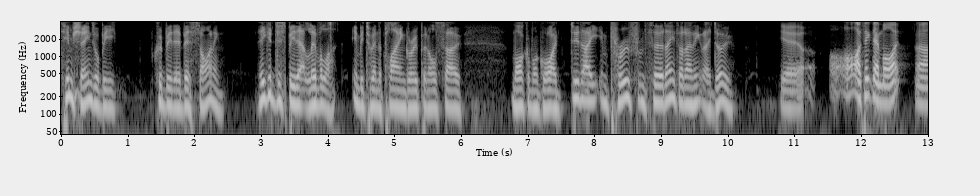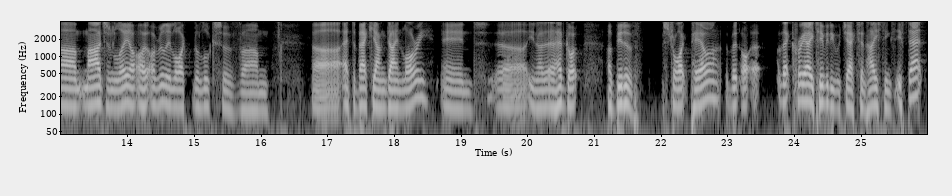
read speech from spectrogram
Tim Sheens will be could be their best signing. He could just be that leveler in between the playing group and also Michael Maguire. Do they improve from 13th? I don't think they do. Yeah, I think they might um, marginally. I, I really like the looks of um, uh, at the back, young Daine Laurie, and uh, you know they have got a bit of strike power, but uh, that creativity with Jackson Hastings, if that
